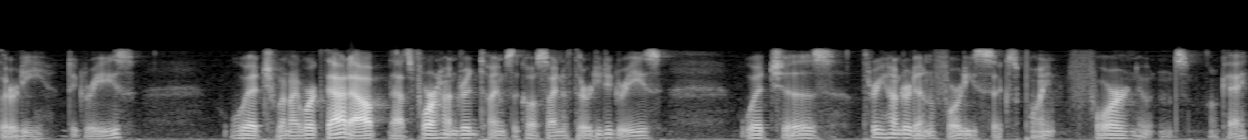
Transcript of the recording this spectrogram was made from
30 degrees, which when I work that out, that's 400 times the cosine of 30 degrees, which is 346.4 newtons. Okay,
